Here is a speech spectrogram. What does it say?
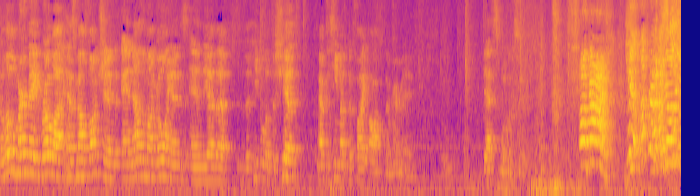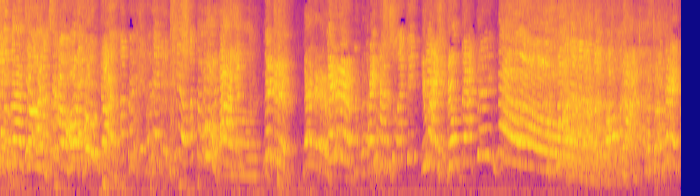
The little mermaid robot has malfunctioned, and now the Mongolians and the other, the people of the ship have to team up to fight off the mermaid. Deaths will ensue. Oh God! Kill. Affirmative. know or this is a negative. bad Kill. time. Affirmative Have a or harpoon negative. gun. Kill. Affirmative or negative. Kill. Oh Affirmative. God! Negative! Negative! Negative! Wait, You have this is. selected. You guys negative. built that thing? No! Oh God! Okay,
